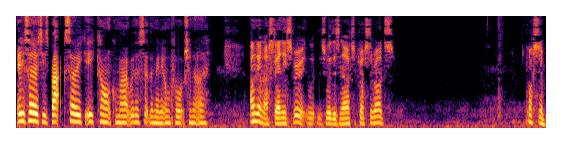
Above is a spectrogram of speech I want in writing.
he's hurt his back so he he can't come out with us at the minute, unfortunately. I'm going to ask any spirit that's with us now to cross the rods. Cross them.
